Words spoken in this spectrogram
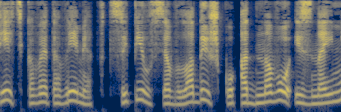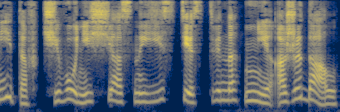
Федька в это время вцепился в лодыжку одного из наймитов, чего несчастный, естественно, не ожидал.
